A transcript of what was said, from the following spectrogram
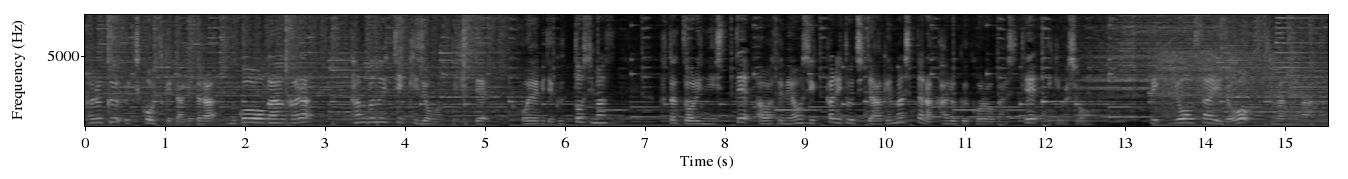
軽く打ち粉をつけてあげたら向こう側から3分の1生地を持ってきて親指でグッと押します。2つ折りにして合わせ目をしっかり閉じてあげましたら軽く転がしていきましょう、はい、両サイドをつまみます。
